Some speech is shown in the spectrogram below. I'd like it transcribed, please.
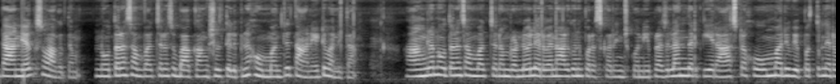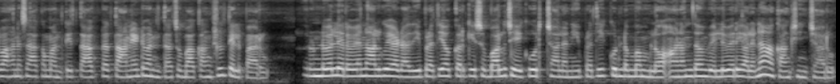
డాన్యాకు స్వాగతం. నూతన సంవత్సర శుభాకాంక్షలు తెలిపిన హోంమంత్రి తానేటి వనిత. ఆంగ్ల నూతన సంవత్సరం రెండు వేల ఇరవై నాలుగును పురస్కరించుకొని ప్రజలందరికీ రాష్ట్ర హోం మరియు విపత్తుల నిర్వహణ శాఖ మంత్రి డాక్టర్ తానేటి వనిత శుభాకాంక్షలు తెలిపారు. రెండు వేల ఇరవై నాలుగు ఏడాది ప్రతి ఒక్కరికి శుభాలు చేకూర్చాలని ప్రతి కుటుంబంలో ఆనందం వెల్లువెరియాలని ఆకాంక్షించారు.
